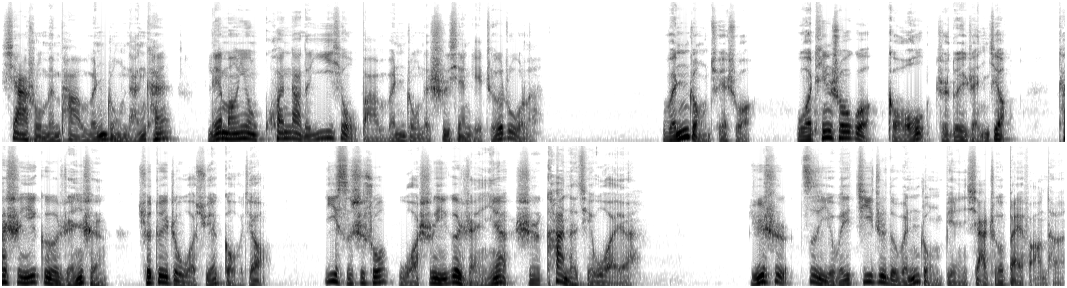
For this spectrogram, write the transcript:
下属们怕文种难堪，连忙用宽大的衣袖把文种的视线给遮住了。文种却说：“我听说过狗只对人叫，它是一个人声，却对着我学狗叫。”意思是说，我是一个人呀，是看得起我呀。于是，自以为机智的文种便下车拜访他，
